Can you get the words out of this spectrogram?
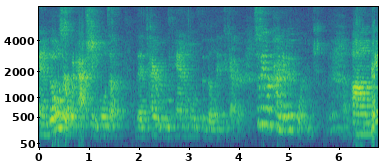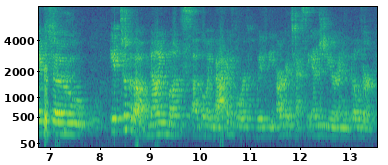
And those are what actually holds up the entire roof and holds the building together. So they were kind of important. Um, And so it took about nine months of going back and forth with the architects, the engineer, and the builder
